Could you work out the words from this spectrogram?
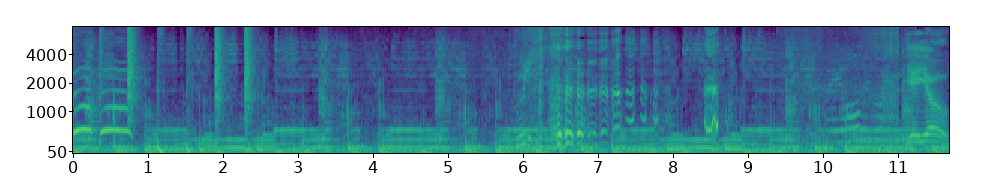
イエイヨ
